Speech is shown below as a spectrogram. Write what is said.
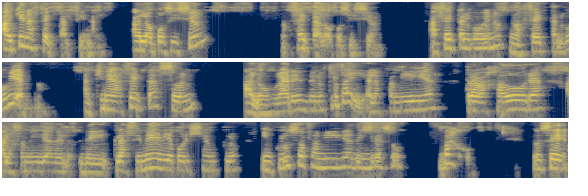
¿a quién afecta al final? ¿A la oposición? No afecta a la oposición. ¿Afecta al gobierno? No afecta al gobierno. A quienes afecta son a los hogares de nuestro país, a las familias trabajadora, a las familias de, clase media, por ejemplo, incluso a familias de ingresos bajos. Entonces,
